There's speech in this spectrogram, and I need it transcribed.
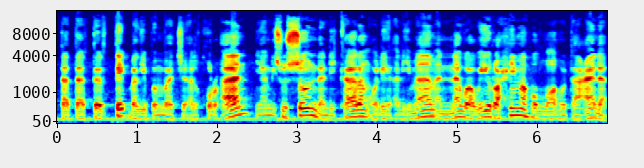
Tata tertib bagi pembaca Al-Quran yang disusun dan dikarang oleh Al-Imam An-Nawawi rahimahullahu taala.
